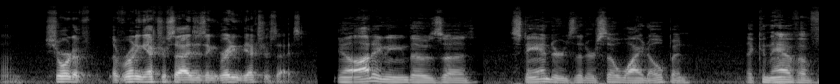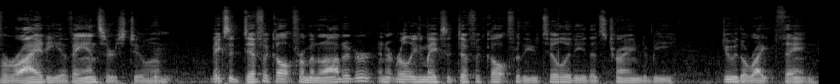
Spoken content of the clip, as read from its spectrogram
Um, short of, of running exercises and grading the exercise. You know, auditing those uh, standards that are so wide open that can have a variety of answers to them. Makes it difficult from an auditor and it really makes it difficult for the utility that's trying to be do the right thing.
